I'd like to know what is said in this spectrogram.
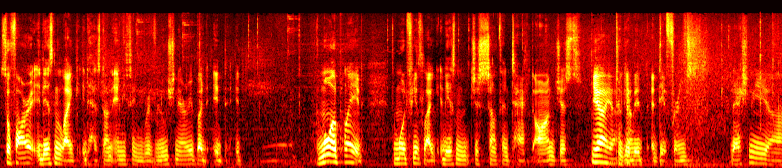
So far it isn't like it has done anything revolutionary, but it it the more I play it, the more it feels like it isn't just something tacked on just Yeah, yeah. to yeah. give it a difference. It actually. Uh,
